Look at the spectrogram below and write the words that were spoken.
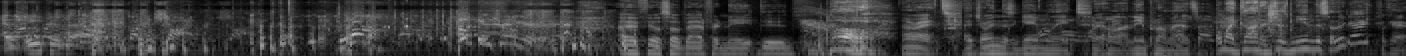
and the other person still hasn't fucking shot. Pull the fucking trigger. I feel so bad for Nate, dude. Oh, all right. I joined this game late. Wait, hold on. I need to put on my headset. Oh my god, it's just me and this other guy. Okay.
